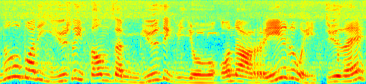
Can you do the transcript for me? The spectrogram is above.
Nobody usually films a music video on a railway, do they?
